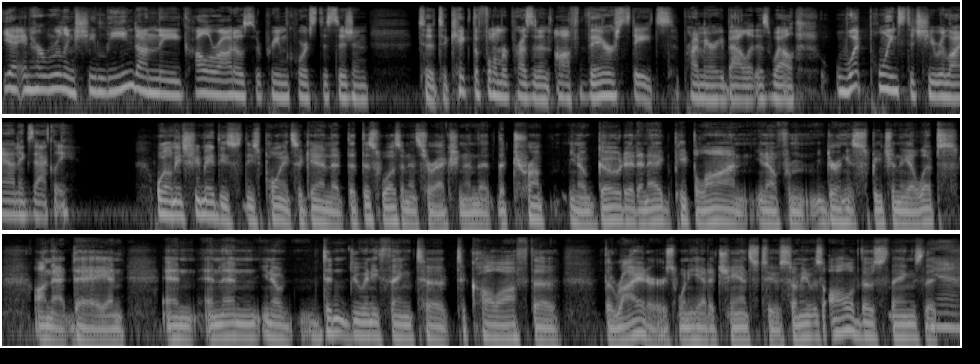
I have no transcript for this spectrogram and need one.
Yeah, in her ruling, she leaned on the Colorado Supreme Court's decision to, to kick the former president off their state's primary ballot as well. What points did she rely on exactly? Well, I mean, she made these these points again that, that this was an insurrection and that, that Trump, you know, goaded and egged people on, you know, from during his speech in the ellipse on that day, and and and then you know didn't do anything to to call off the the rioters when he had a chance to. So I mean, it was all of those things that yeah.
